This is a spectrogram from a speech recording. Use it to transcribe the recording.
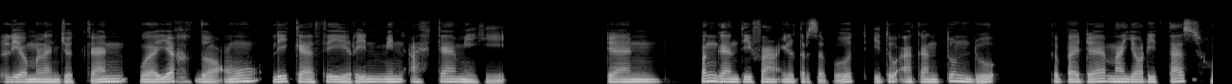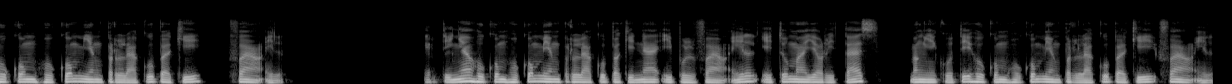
beliau melanjutkan wa yakhda'u likatsirin min ahkamihi dan pengganti fa'il tersebut itu akan tunduk kepada mayoritas hukum-hukum yang berlaku bagi fa'il. Artinya hukum-hukum yang berlaku bagi naibul fa'il itu mayoritas mengikuti hukum-hukum yang berlaku bagi fa'il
